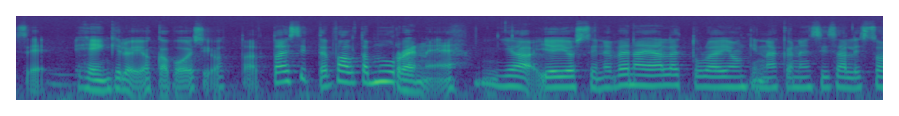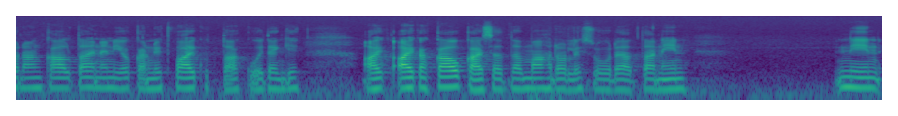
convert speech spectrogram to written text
se henkilö, joka voisi ottaa. Tai sitten valta murenee. Ja, ja jos sinne Venäjälle tulee jonkinnäköinen sisällissodan kaltainen, joka nyt vaikuttaa kuitenkin aika kaukaiselta mahdollisuudelta, niin, niin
